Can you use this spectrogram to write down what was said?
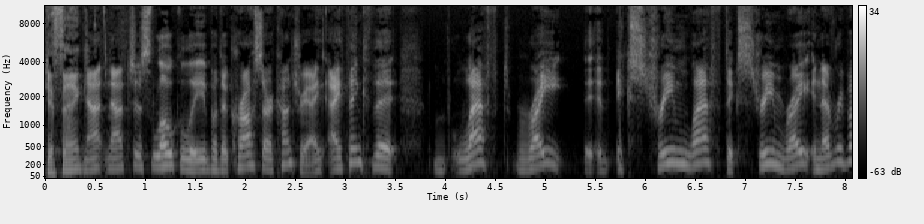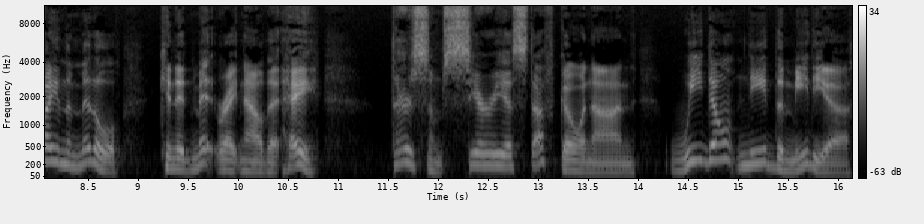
You think? not not just locally but across our country. I, I think that left right extreme left extreme right and everybody in the middle can admit right now that hey there's some serious stuff going on. We don't need the media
